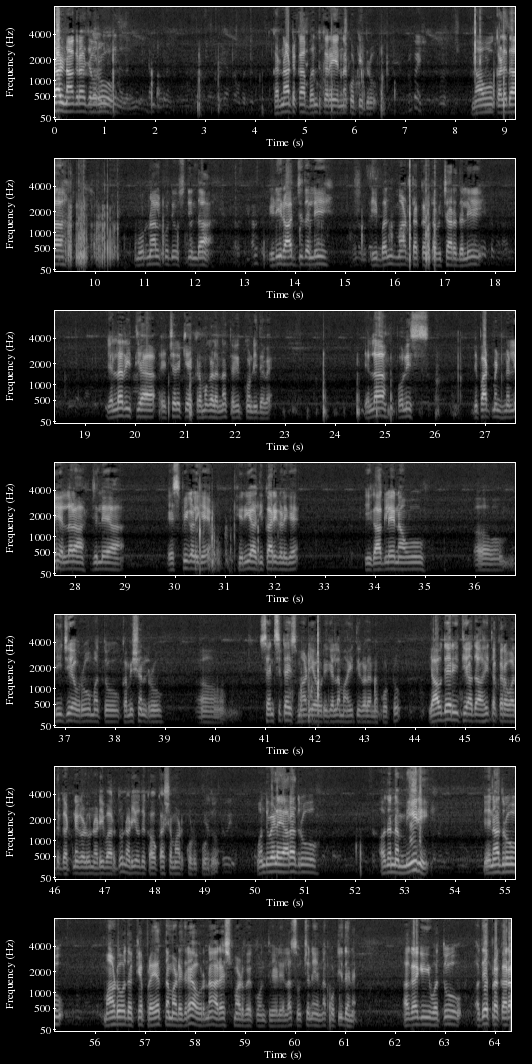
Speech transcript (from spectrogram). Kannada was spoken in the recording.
ಗಂಟಾಳ್ ನಾಗರಾಜ್ ಅವರು ಕರ್ನಾಟಕ ಬಂದ್ ಕರೆಯನ್ನ ಕೊಟ್ಟಿದ್ರು. ನಾವು ಕಳೆದ ಮೂರ್ನಾಲ್ಕು ದಿವಸದಿಂದ ಇಡೀ ರಾಜ್ಯದಲ್ಲಿ ಈ ಬಂದ್ ಮಾಡ್ತಕ್ಕಂಥ ವಿಚಾರದಲ್ಲಿ ಎಲ್ಲ ರೀತಿಯ ಎಚ್ಚರಿಕೆಯ ಕ್ರಮಗಳನ್ನು ತೆಗೆದುಕೊಂಡಿದ್ದೇವೆ. ಎಲ್ಲ ಪೊಲೀಸ್ ಡಿಪಾರ್ಟ್ಮೆಂಟ್ನಲ್ಲಿ ಎಲ್ಲ ಜಿಲ್ಲೆಯ ಎಸ್ ಪಿಗಳಿಗೆ ಹಿರಿಯ ಅಧಿಕಾರಿಗಳಿಗೆ ಈಗಾಗಲೇ ನಾವು ಡಿ ಜಿ ಅವರು ಮತ್ತು ಕಮಿಷನರು ಸೆನ್ಸಿಟೈಸ್ ಮಾಡಿ ಅವರಿಗೆಲ್ಲ ಮಾಹಿತಿಗಳನ್ನು ಕೊಟ್ಟು ಯಾವುದೇ ರೀತಿಯಾದ ಅಹಿತಕರವಾದ ಘಟನೆಗಳು ನಡಿಬಾರ್ದು, ನಡೆಯೋದಕ್ಕೆ ಅವಕಾಶ ಮಾಡಿಕೊಡಕೂಡ್ದು ಒಂದು ವೇಳೆ ಯಾರಾದರೂ ಅದನ್ನು ಮೀರಿ ಏನಾದರೂ ಮಾಡೋದಕ್ಕೆ ಪ್ರಯತ್ನ ಮಾಡಿದರೆ ಅವ್ರನ್ನ ಅರೆಸ್ಟ್ ಮಾಡಬೇಕು ಅಂತ ಹೇಳಿ ಎಲ್ಲ ಸೂಚನೆಯನ್ನು ಕೊಟ್ಟಿದ್ದೇನೆ. ಹಾಗಾಗಿ ಇವತ್ತು ಅದೇ ಪ್ರಕಾರ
